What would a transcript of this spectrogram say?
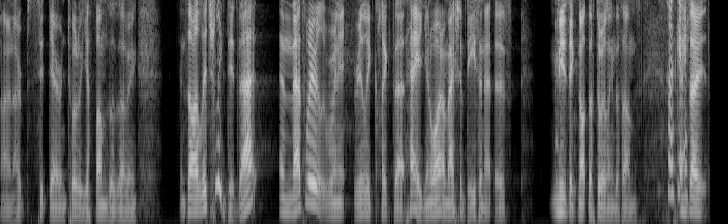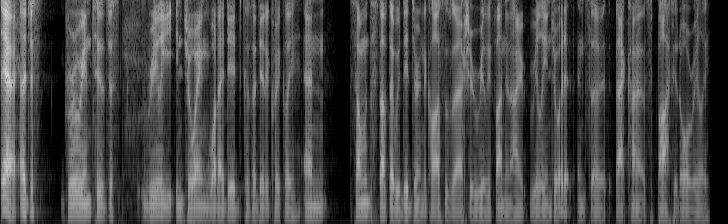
I don't know, sit there and twiddle your thumbs or something. And so I literally did that. And that's where it, when it really clicked that, hey, you know what? I'm actually decent at this. Music, not the twiddling the thumbs. Okay. And so, yeah, I just grew into just really enjoying what I did because I did it quickly. And some of the stuff that we did during the classes were actually really fun and I really enjoyed it. And so that kind of sparked it all, really.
